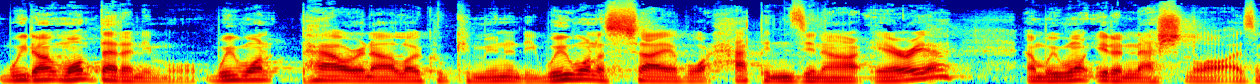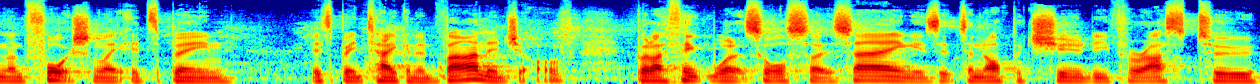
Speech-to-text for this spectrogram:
We don't want that anymore. We want power in our local community. We want to say of what happens in our area and we want you to nationalise. And unfortunately, it's been it's been taken advantage of. But I think what it's also saying is it's an opportunity for us to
